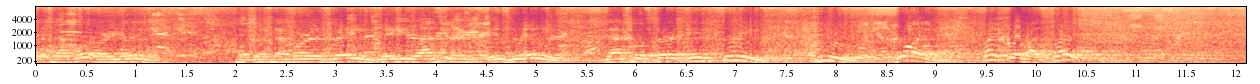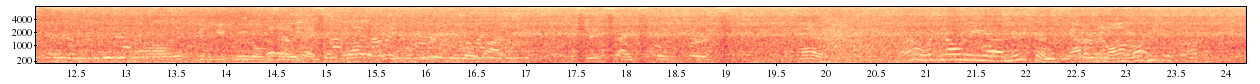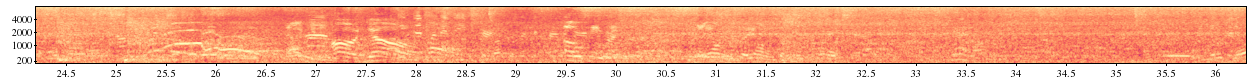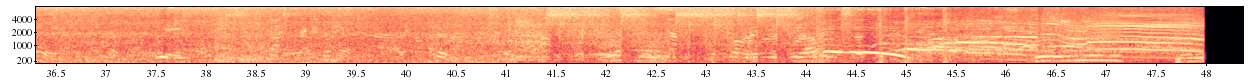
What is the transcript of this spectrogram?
the tambor are you ready? hope the tambor is ready. Baby Blaster is ready. Match will start in three, two, one. Fight, robots, fight! Oh, this is going to be brutal. Uh -oh. I think probably robot. Suicide spin first. What's the matter? Oh, look at all the uh, nurses. The outer rim. Oh, no. Oh, okay, right. Stay on it, stay on it. We're having a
